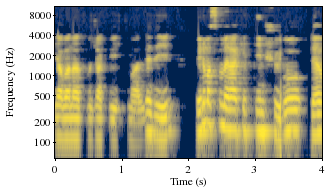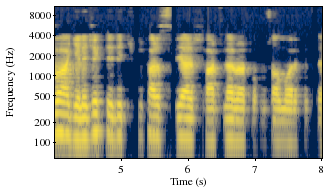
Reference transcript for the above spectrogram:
Yabana atılacak bir ihtimal de değil. Benim asıl merak ettiğim şu. Bu DEVA, Gelecek dedik. Bu tarz diğer partiler var toplumsal muhalefette.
